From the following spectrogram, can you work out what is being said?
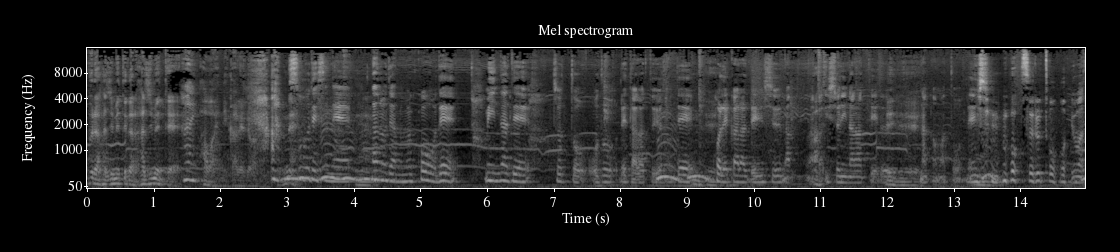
フラ始めてから初めてはい。ハワイに行かれるわあけですよね、そうですね、なのであの向こうでみんなでちょっと踊れたらというので、うん。これから練習ななんかあ一緒に習っていえるえ仲間と練習をすると思います、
